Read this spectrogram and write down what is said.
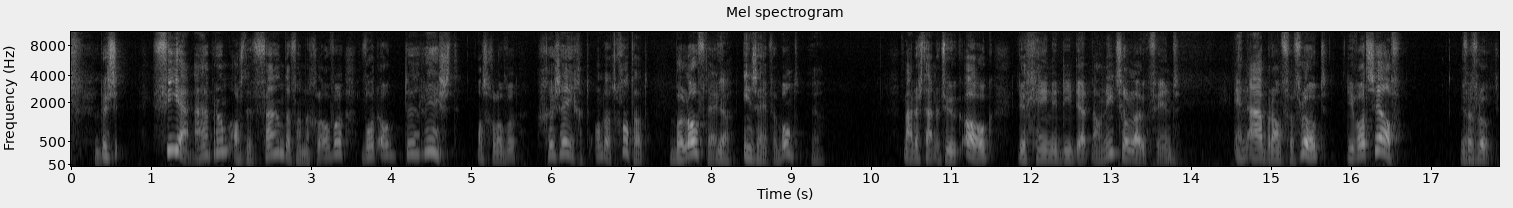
Dus via Abraham als de vader van de gelovigen wordt ook de rest als gelovige gezegend. Omdat God dat beloofd heeft Ja. in zijn verbond. Ja. Maar er staat natuurlijk ook degene die dat nou niet zo leuk vindt en Abraham vervloekt, die wordt zelf Ja. vervloekt.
